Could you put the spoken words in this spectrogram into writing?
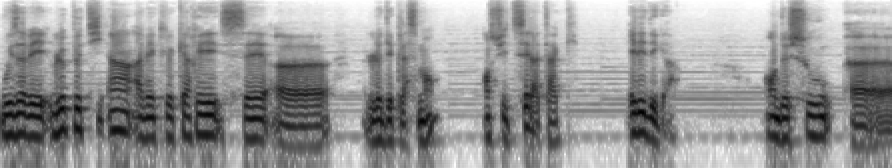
Vous avez le petit 1 avec le carré, c'est euh, le déplacement. Ensuite, c'est l'attaque et les dégâts. En dessous, euh,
